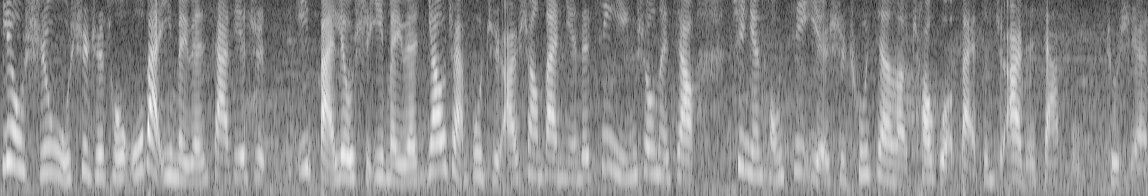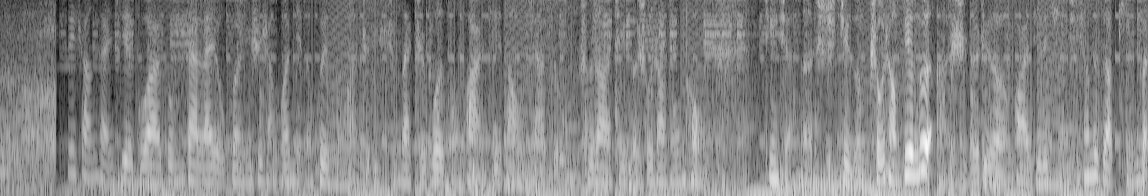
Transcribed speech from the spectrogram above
六十五，市值从五百亿美元下跌至一百六十亿美元，腰斩不止。而上半年的净营收呢，较去年同期也是出现了超过百分之二的下浮。主持人，非常感谢国外给我们带来有关于市场观点的汇总啊！这里是正在直播的，从华尔街到陆家嘴，我们说到这个首相总统。竞选呢是这个首场辩论啊，使得这个华尔街的情绪相对比较平稳。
